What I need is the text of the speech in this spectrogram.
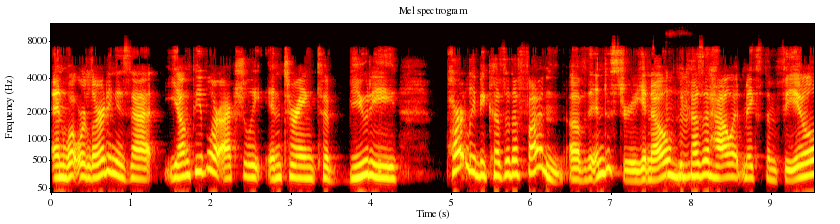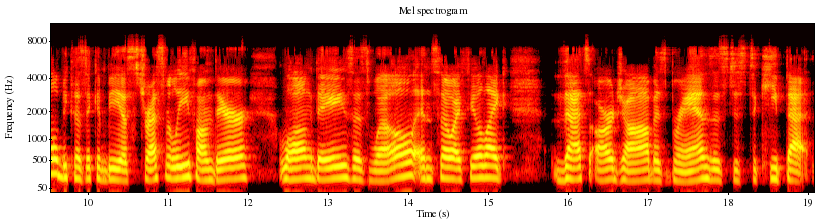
And what we're learning is that young people are actually entering to beauty partly because of the fun of the industry, you know, mm-hmm. because of how it makes them feel, because it can be a stress relief on their long days as well. And so I feel like that's our job as brands is just to keep that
